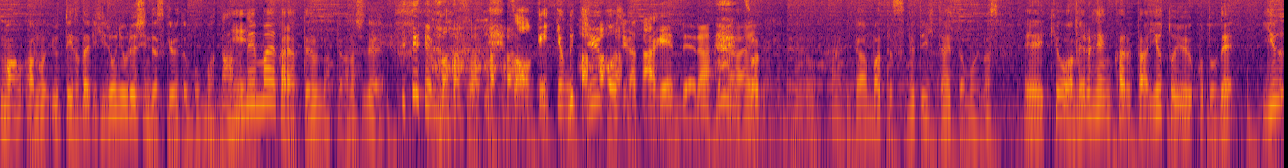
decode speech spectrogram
まあ、あの言っていただいて非常に嬉しいんですけれども、まあ、何年前からやってるんだっていう話で、まあそう、そう、結局10文字が長えんだよな。はい、そう。はい、頑張って進めていきたいと思います、えー今日はメルヘンカルタ「ゆ」ということで「ゆ」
